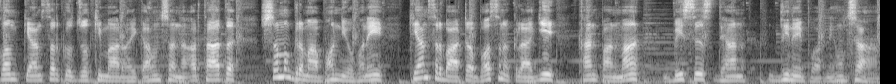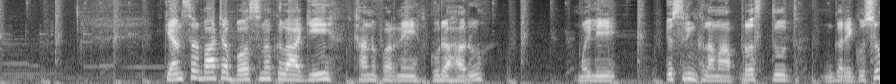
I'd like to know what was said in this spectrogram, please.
कम क्यान्सरको जोखिममा रहेका हुन्छन्। अर्थात् समग्रमा भन्यो भने क्यान्सरबाट बच्नको लागि खानपानमा विशेष ध्यान दिनै पर्ने हुन्छ। क्यान्सरबाट बच्नको लागि खानुपर्ने कुराहरू मैले यो श्रृङ्खलामा प्रस्तुत गरेको छु।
